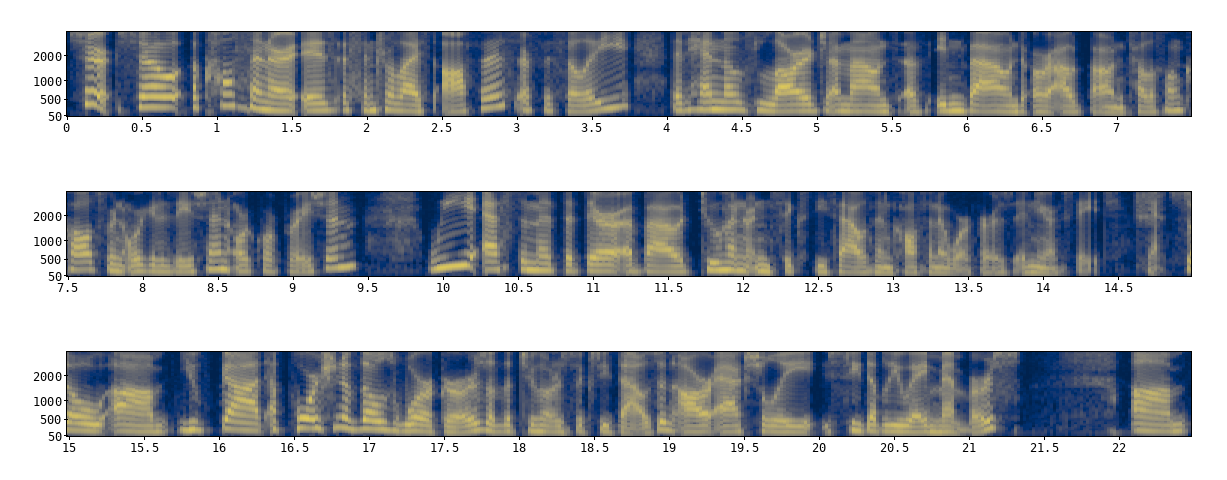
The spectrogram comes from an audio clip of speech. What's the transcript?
Sure. So, a call center is a centralized office or facility that handles large amounts of inbound or outbound telephone calls for an organization or corporation. We estimate that there are about 260,000 call center workers in New York State. Yeah. So, um, you've got a portion of those workers, of the 260,000, are actually CWA members. Um,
